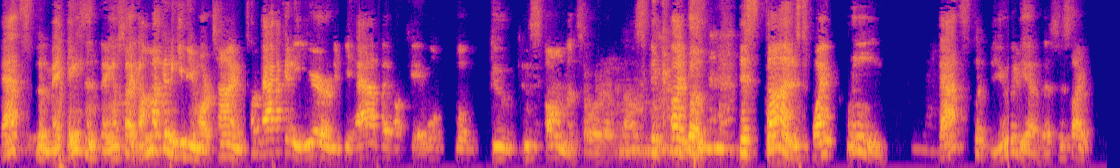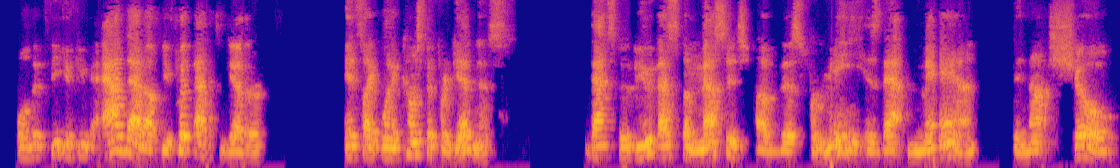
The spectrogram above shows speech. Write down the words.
That's the amazing thing. It's like, I'm not going to give you more time. Come back in a year, and if you have it, okay, we'll, we'll do installments or whatever. Because goes, it's done, it's wiped clean. That's the beauty of this. It's like, well, if you, if you add that up, you put that together, it's like when it comes to forgiveness, that's the beauty, that's the message of this for me is that man did not show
